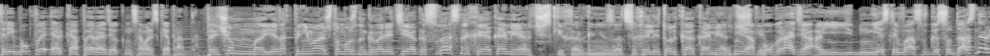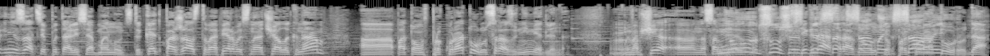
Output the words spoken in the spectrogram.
три буквы РКП «Радио Комсомольская правда». Причем, я так понимаю, что можно говорить и о государственных, и о коммерческих организациях, или только о коммерческих? Нет, бога ради, а если вас в государственной организации пытались обмануть, так это, пожалуйста, во-первых, сначала к нам, а потом в прокуратуру сразу, немедленно. Вообще, э, на самом деле, ну, слушай, всегда сразу самый, лучше в прокуратуру, самый, да.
